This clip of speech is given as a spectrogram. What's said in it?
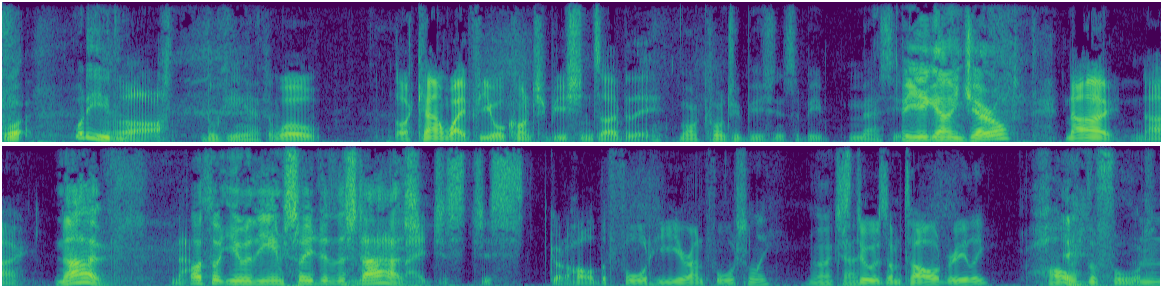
What? What are you Oh, looking at? well, I can't wait for your contributions over there. My contributions would be massive. Are you going, Gerald? No, no, No. No. I thought you were the MC to the Stars. mate, just just got to hold the fort here. Unfortunately, Okay. just do as I'm told. Really. Hold the fort.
